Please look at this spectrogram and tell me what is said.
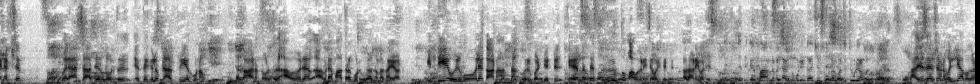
എലക്ഷൻ വരാൻ സാധ്യതയുള്ളവർക്ക് എന്തെങ്കിലും രാഷ്ട്രീയ ഗുണം കാണുന്നവർക്ക് അവരെ അവിടെ മാത്രം കൊടുക്കുക എന്നുള്ള നയമാണ്. ഇന്ത്യയെ ഒരുപോലെ കാണാത്ത ഒരു ബഡ്ജറ്റ് കേരളത്തെ തീർത്തും അവഗണിച്ച ബഡ്ജറ്റ്. അതാണ് ഈ ബഡ്ജറ്റ്. അതിനുശേഷമാണ് വലിയ അപകട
